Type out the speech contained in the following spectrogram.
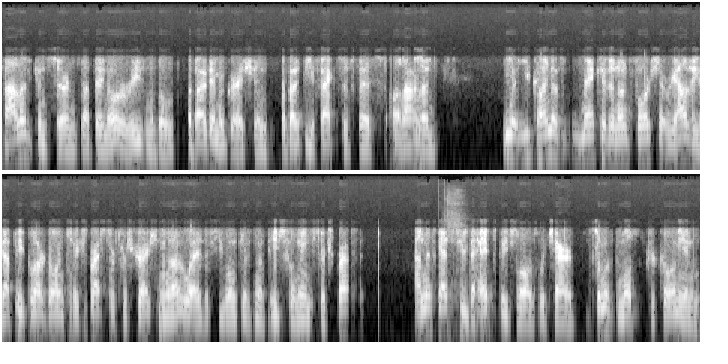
valid concerns that they know are reasonable about immigration, about the effects of this on Ireland, you know, you kind of make it an unfortunate reality that people are going to express their frustration in other ways if you won't give them a peaceful means to express it. And this gets to the hate speech laws, which are some of the most draconian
